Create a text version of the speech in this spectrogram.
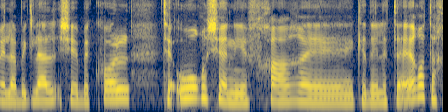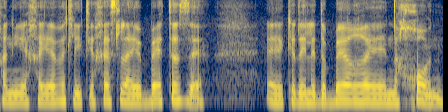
אלא בגלל שבכל תיאור שאני אבחר uh, כדי לתאר אותך, אני אהיה חייבת להתייחס להיבט הזה, uh, כדי לדבר נכון.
